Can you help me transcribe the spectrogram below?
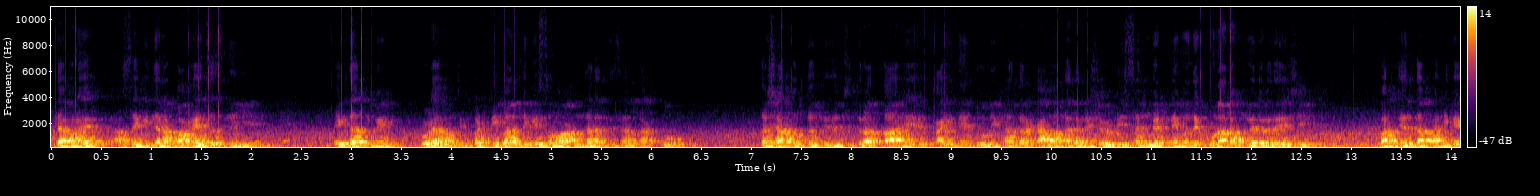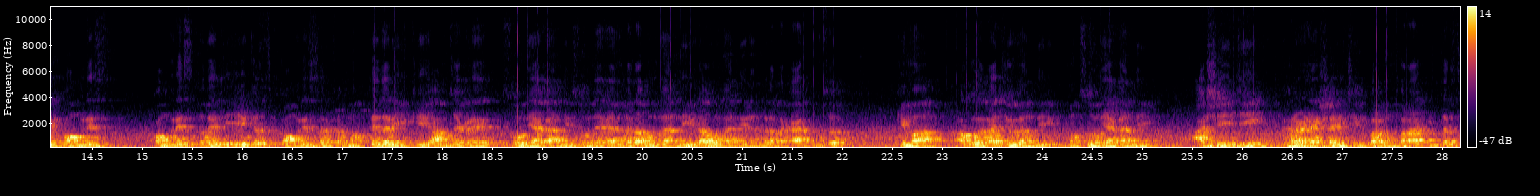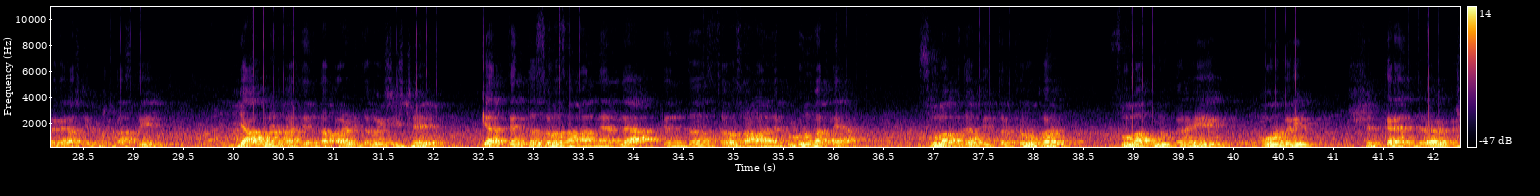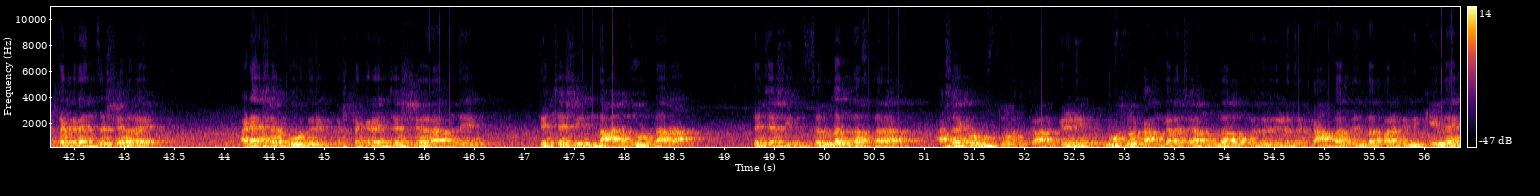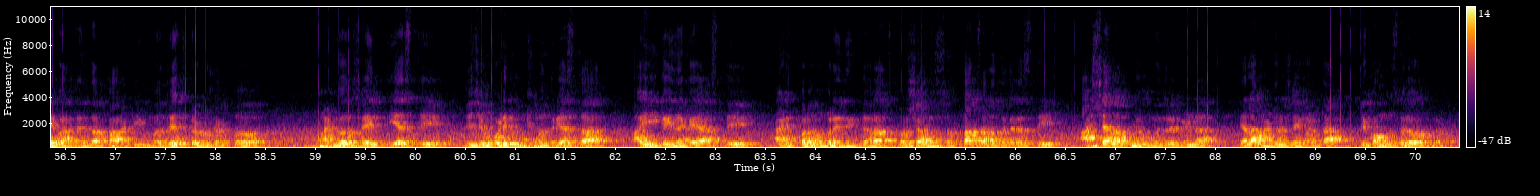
त्यामुळे असं आहे की ज्यांना बघायचंच नाहीये. एकदा तुम्ही डोळ्यावरती पट्टी बांधली की समोर अंधारात दिसायला लागतो. तशा पद्धतीचं चित्र आता आहे. काही नाही दोन्ही खासदार कामात आहेत आणि शेवटी संघटनेमध्ये कुणाला उमेदवारी द्यायची? भारतीय जनता पार्टी काही काँग्रेस काँग्रेसमध्ये ती एकच काँग्रेससारखं मक्तेदारी की आमच्याकडे सोनिया गांधी सोनिया गांधी राहुल गांधी राहुल गांधी नंतर आता काय पुढचं? किंवा अगोदर राजीव गांधी मग सोनिया गांधी. अशी जी घराण्याशाहीची परंपरा इतर सगळ्या राजकीय पक्षात असते या उलट भारतीय जनता पार्टीचं वैशिष्ट्य आहे की अत्यंत सर्वसामान्यातल्या अत्यंत सर्वसामान्य कुटुंबातल्या सोलापूरच्या बाबतीत तर खरोखर सोलापूरकर हे गोरगरीब शेतकऱ्यां कष्टकऱ्यांचं शहर आहे. आणि अशा गोरगरीब कष्टकऱ्यांच्या शहरामध्ये त्याच्याशी नाळ जोडणारा त्याच्याशी संलग्न असणारा अशा एका ऊसतोड का गिरणी ऊसतोड कामगाराच्या मुलाला उमेदवारी देण्याचं काम भारतीय जनता पार्टीने केलं हे भारतीय जनता पार्टीमध्येच घडू शकतं. भांडवलशाही ती असते ज्याचे वडील मुख्यमंत्री असतात आई काही ना काही असते आणि परंपरेने घरात वर्षावर सत्ता चालत आलेली असते अशाला पुढे उमेदवारी मिळणं त्याला भांडवलशाही म्हणतात जे काँग्रेसवाले करतात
